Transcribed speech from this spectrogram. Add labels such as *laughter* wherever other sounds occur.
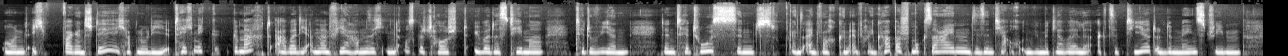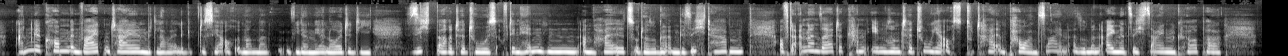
Und ich war ganz still. Ich habe nur die Technik gemacht, aber die anderen vier haben sich eben ausgetauscht über das Thema Tätowieren. Denn Tattoos sind ganz einfach, können einfach ein Körperschmuck sein. Sie sind ja auch irgendwie mittlerweile akzeptiert und im Mainstream angekommen in weiten Teilen. Mittlerweile gibt es ja auch immer mal wieder mehr Leute, die sichtbare Tattoos auf den Händen, am Hals oder sogar im Gesicht haben. Auf der anderen Seite kann eben so ein Tattoo ja auch total empowernd sein. Also man eignet sich seinen Körper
